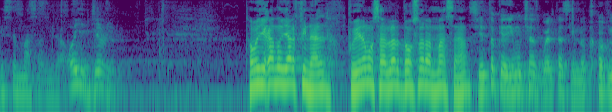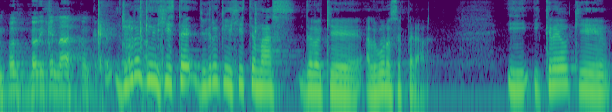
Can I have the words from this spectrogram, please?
es el más admirado. Oye, Jerry. Estamos llegando ya al final. Pudiéramos hablar dos horas más, ¿ah? Siento que di muchas vueltas y no, no, no dije nada concreto. Yo creo que dijiste, yo creo que dijiste más de lo que algunos esperaban. Y, y creo que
